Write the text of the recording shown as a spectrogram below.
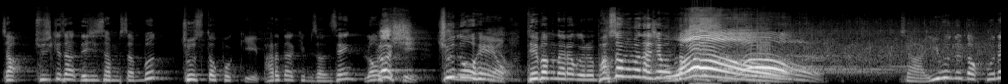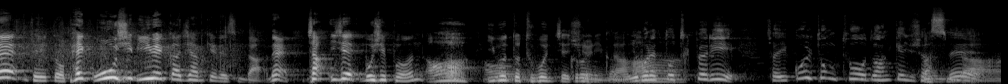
자, 주식회사 4시 33분, 조스 떡볶이, 바르다 김 선생, 러쉬, 러쉬, 준호 헤어, 준호 대박 나라고 여러분 박수 한 번만 다시 한번 와우. 자, 이분들 덕분에 저희 또 152회까지 함께 됐습니다. 네. 자, 이제 모실 분, 아, 이분 또 두 번째 출연입니다. 그러니까 이번에 아, 또 특별히 저희 꼴통 투어도 함께 해주셨는데 맞습니다.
